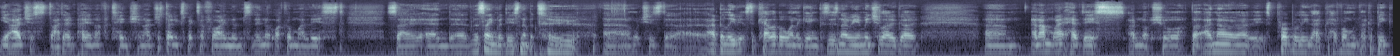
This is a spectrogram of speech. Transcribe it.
yeah I just I don't pay enough attention. I just don't expect to find them so they're not like on my list. So and uh, the same with this number two uh, which is the I believe it's the caliber one again because there's no image logo. Um, and I might have this I'm not sure but I know uh, it's probably like have one with like a big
